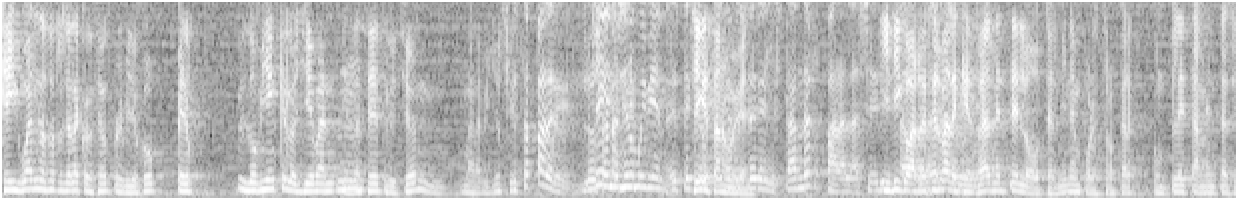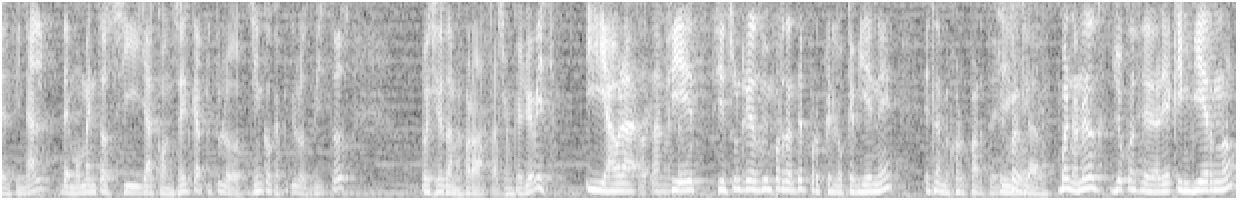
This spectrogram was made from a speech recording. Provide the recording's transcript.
que igual nosotros ya la conocemos por el videojuego, pero lo bien que lo llevan en la serie de televisión, maravilloso. Está padre, lo Sí, están sí. haciendo muy bien. Este Sigue creo que debe ser el estándar para la serie. Y digo, a reserva de que realmente lo terminen por estropear completamente hacia el final. De momento sí, ya con seis capítulos, cinco capítulos vistos, pues sí es la mejor adaptación que yo he visto. Y ahora, Totalmente. sí es, sí es un riesgo importante porque lo que viene es la mejor parte del Sí, juego. claro. Bueno, al menos yo consideraría que invierno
